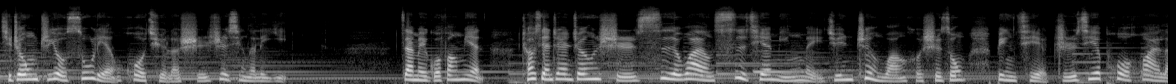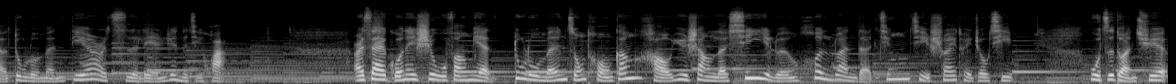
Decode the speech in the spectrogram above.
其中只有苏联获取了实质性的利益。在美国方面，朝鲜战争使四万四千名美军阵亡和失踪，并且直接破坏了杜鲁门第二次连任的计划。而在国内事务方面，杜鲁门总统刚好遇上了新一轮混乱的经济衰退周期，物资短缺，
